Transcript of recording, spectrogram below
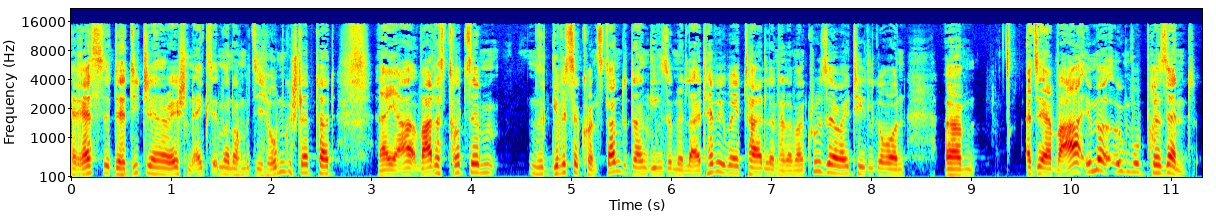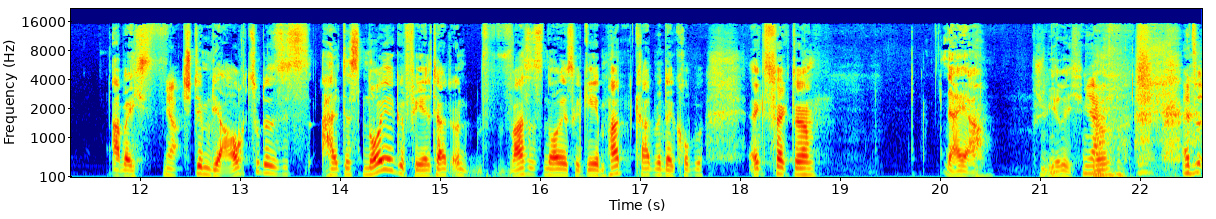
Reste der D-Generation X immer noch mit sich rumgeschleppt hat, naja, war das trotzdem eine gewisse Konstante. Dann ging es um den Light Heavyweight Title, dann hat er mal einen Cruiserweight Titel gewonnen. Ähm, also er war immer irgendwo präsent. Aber ich ja. stimme dir auch zu, dass es halt das Neue gefehlt hat und was es Neues gegeben hat, gerade mit der Gruppe X-Factor. Naja, schwierig. Ja. Ne? Also,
